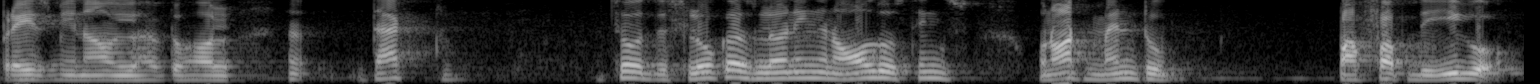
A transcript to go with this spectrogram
praise me now, you have to all. That. So, the shlokas learning and all those things were not meant to puff up the ego,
